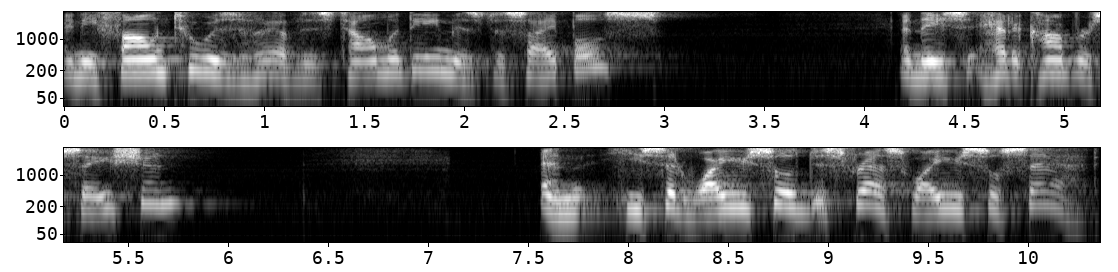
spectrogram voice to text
and he found two of his Talmidim, his disciples, and they had a conversation. And he said, Why are you so distressed? Why are you so sad?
